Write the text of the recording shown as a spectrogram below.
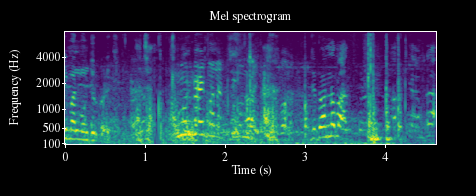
রিমান্ড মঞ্জুর করেছে। আচ্ছা ধন্যবাদ। আজকে আমরা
